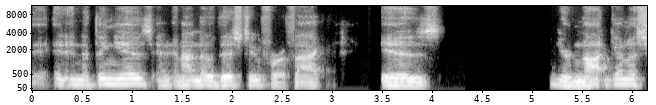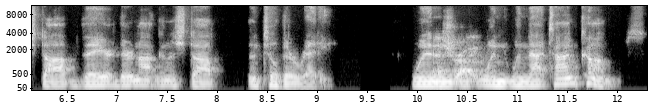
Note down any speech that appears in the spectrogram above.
and, and, the thing is, and, and I know this too for a fact, is you're not going to stop. They're they're not going to stop until they're ready. When right. when when that time comes,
